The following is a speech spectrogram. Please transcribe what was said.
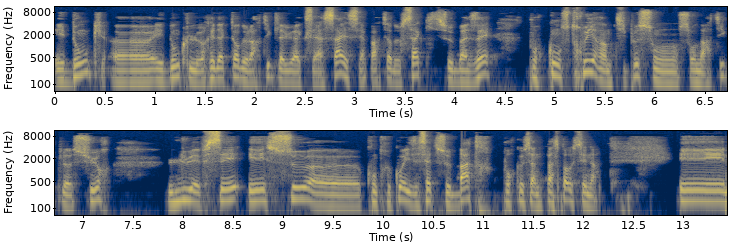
Et donc euh, et donc le rédacteur de l'article a eu accès à ça et c'est à partir de ça qu'il se basait pour construire un petit peu son, son article sur l'UFC et ce euh, contre quoi ils essaient de se battre pour que ça ne passe pas au Sénat. Et,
